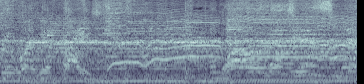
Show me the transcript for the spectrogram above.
everyone you fight, and all that is known.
